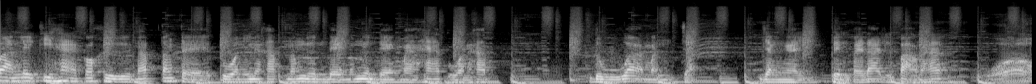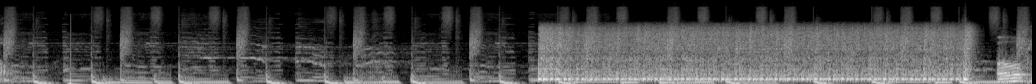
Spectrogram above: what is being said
บ้านเลขที่ 5 ก็คือนับตั้งแต่ตัวนี้นะครับ น้ำเงินแดงน้ำเงินแดงมา 5 ตัวนะครับ ดูว่ามันจะยังไงเป็นไปได้หรือเปล่านะฮะว้าว โอเค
